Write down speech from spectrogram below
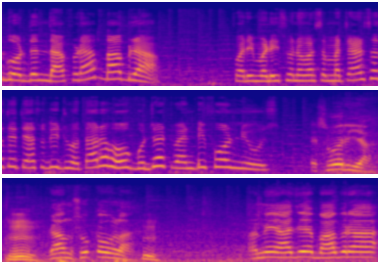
ગોરધન દાફડા, બાબરા. ફરી મળીશું નવા સમાચાર સાથે. ત્યાં સુધી જોતા રહો Gujarat twenty four news. Soriya ગામ સુકવળા. અમે આજે બાબરા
